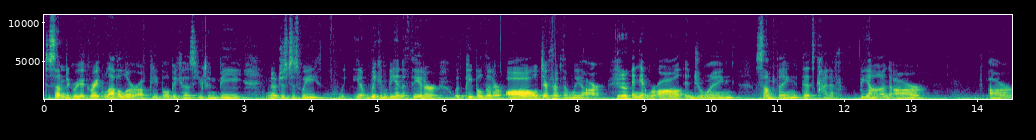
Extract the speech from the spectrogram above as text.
to some degree a great leveler of people because you can be, you know, just as we, we you know, we can be in a theater with people that are all different than we are, yeah. and yet we're all enjoying something that's kind of beyond our our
